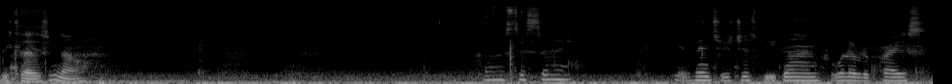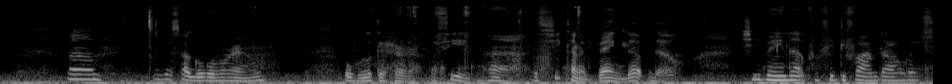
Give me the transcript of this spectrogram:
because you know What does this say? The adventure's just begun for whatever the price. Um, I guess I'll go around. Oh, look at her. I see. Ah, she kind of banged up though. She banged up for fifty-five dollars.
